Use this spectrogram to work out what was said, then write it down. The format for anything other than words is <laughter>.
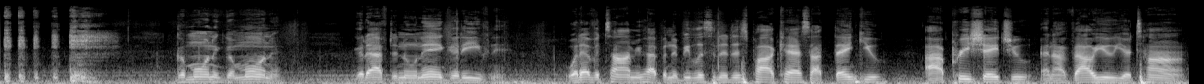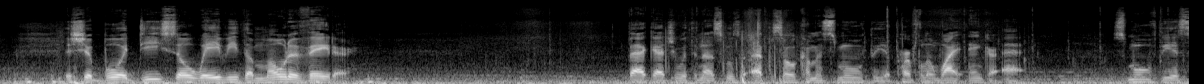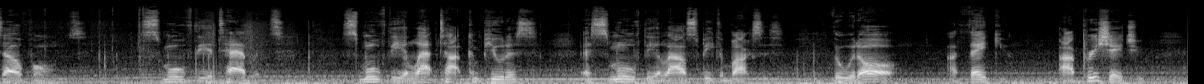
<coughs> good morning, good morning, good afternoon, and good evening. Whatever time you happen to be listening to this podcast, I thank you, I appreciate you, and I value your time. It's your boy D So Wavy, the motivator. Back at you with another exclusive episode coming smooth through your purple and white anchor app. Smooth through your cell phones. Smooth through your tablets. Smooth through your laptop computers. And smooth the loudspeaker boxes. Through it all, I thank you. I appreciate you.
